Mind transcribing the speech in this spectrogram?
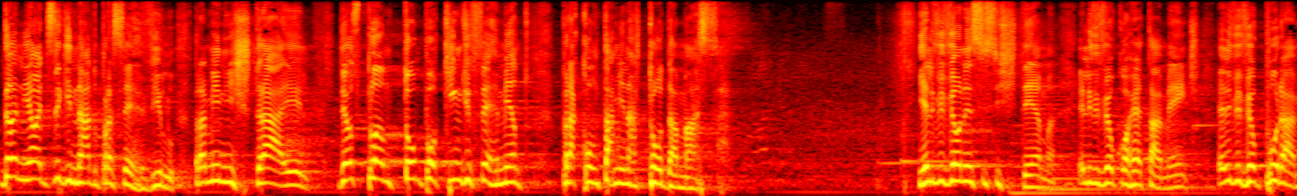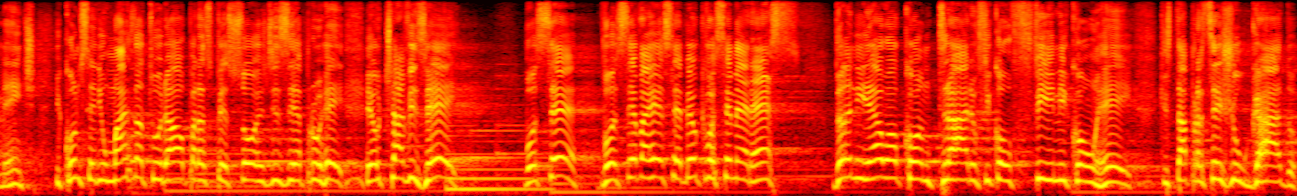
Daniel é designado para servi-lo, para ministrar a ele. Deus plantou um pouquinho de fermento para contaminar toda a massa. E ele viveu nesse sistema, ele viveu corretamente, ele viveu puramente. E quando seria o mais natural para as pessoas dizer para o rei: Eu te avisei, você, você vai receber o que você merece. Daniel, ao contrário, ficou firme com o rei, que está para ser julgado,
